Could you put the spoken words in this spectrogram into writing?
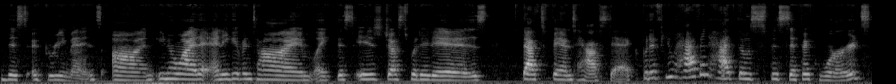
this agreement on, you know what, at any given time, like this is just what it is, that's fantastic. But if you haven't had those specific words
